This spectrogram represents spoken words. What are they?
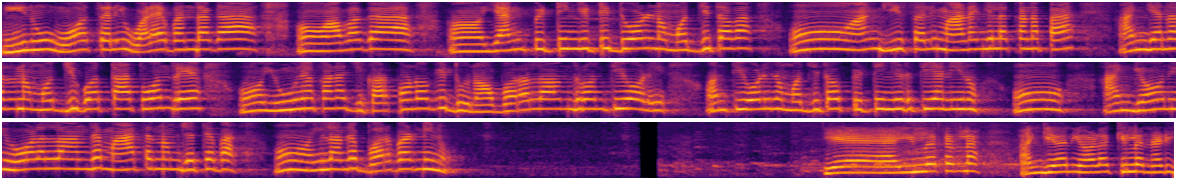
ನೀನು ಹೋದ್ಸಲಿ ಒಳೆ ಬಂದಾಗ ಆ, ಅವಾಗ ಆ, ಹೆಂಗ್ ಫಿಟ್ಟಿಂಗ್ ಇಟ್ಟಿದ್ದೋಳ್ ನಮ್ಮ ಅಜ್ಜಿ ತವ ಹ್ಮ್ ಹಂಗ್ ಈ ಸಲಿ ಮಾಡಂಗಿಲ್ಲ ಕಣಪ್ಪ ಹಂಗೇನಾದ್ರು ನಮ್ಮ ಅಜ್ಜಿ ಗೊತ್ತಾತು ಅಂದ್ರೆ ಇವನೇ ಕಣಜ್ಜಿ ಕರ್ಕೊಂಡು ಹೋಗಿದ್ದು ನಾವು ಬರಲ್ಲ ಅಂದ್ರು ಅಂತ ಹೇಳಿ ಅಂತ ಹೇಳಿ ನಮ್ಮ ಅಜ್ಜಿ ತವ ಫಿಟ್ಟಿಂಗ್ ಇಡ್ತೀಯ ನೀನು ಹ್ಮ್ ಹಂಗೆ ನೀ ಹೇಳಲ್ಲ ಅಂದ್ರೆ ಮಾತ್ರ ನಮ್ ಜೊತೆ ಬಾ ಹ್ಮ್ ಇಲ್ಲಾಂದ್ರೆ ಬರ್ಬೇಡ ನೀನು ಏ ಇಲ್ಲ ಕಣ್ಲ ಹಂಗೇನು ಹೇಳಕ್ಕಿಲ್ಲ ನಡಿ.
